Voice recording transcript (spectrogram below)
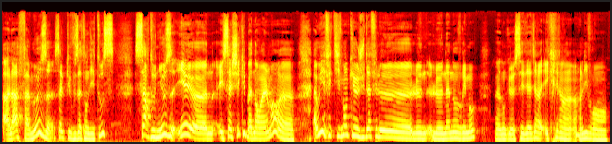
à la fameuse, celle que vous attendiez tous, Sardou News. Et, euh, et sachez que bah, normalement... euh, Ah oui, effectivement que Judas fait le, le, le nano Vrimo. Euh, donc c'est-à-dire écrire un, un livre en,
